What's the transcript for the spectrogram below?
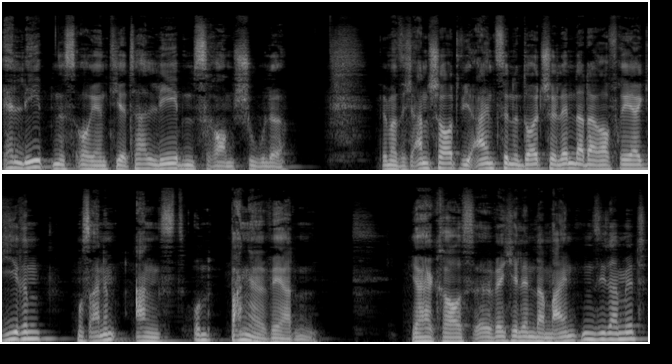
erlebnisorientierter Lebensraumschule. Wenn man sich anschaut, wie einzelne deutsche Länder darauf reagieren, muss einem Angst und Bange werden. Ja, Herr Kraus, äh, welche Länder meinten Sie damit?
